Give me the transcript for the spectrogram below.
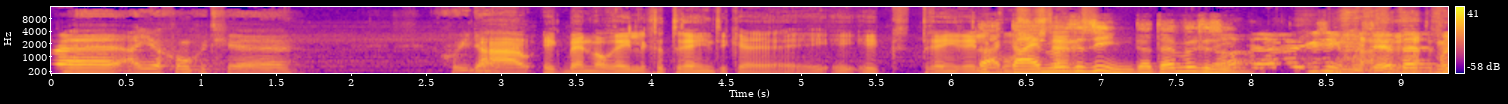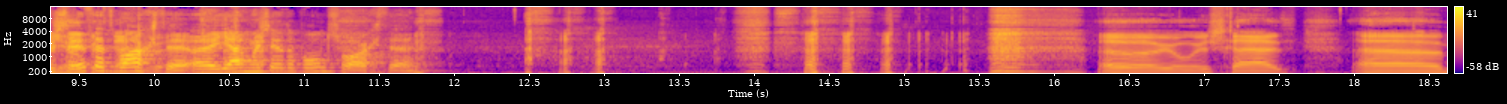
eh had je gewoon goed ge... Goeiedag. Nou, ik ben wel redelijk getraind. Ik, eh, ik, ik, ik train redelijk Ja, dat hebben we consistent. gezien. Dat hebben we gezien. Dat hebben we gezien. Moest Ja, je het, moest het wachten. Eh, jij moest het op ons wachten. Oh, jongens, ga uit. Ehm,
